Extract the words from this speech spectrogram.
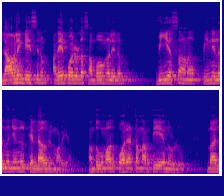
ലാവ്ലിൻ കേസിലും അതേപോലുള്ള സംഭവങ്ങളിലും വി എസ് ആണ് പിന്നിലെന്ന് ഞങ്ങൾക്ക് എല്ലാവരും അറിയാം. നന്ദകുമാർ പോരാട്ടം നടത്തിയേ എന്നുള്ളൂ. എന്നാൽ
